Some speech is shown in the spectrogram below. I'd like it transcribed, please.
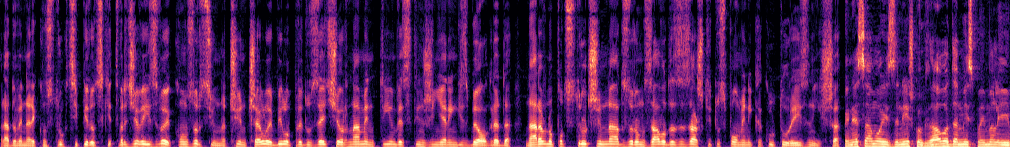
Radove na rekonstrukciji Pirotske tvrđave izvoje konzorcijum na čijem čelu je bilo preduzeće Ornament Invest Engineering iz Beograda, naravno pod stručnim nadzorom Zavoda za zaštitu spomenika kulture iz Niša. I ne samo iz Niškog zavoda, mi smo imali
